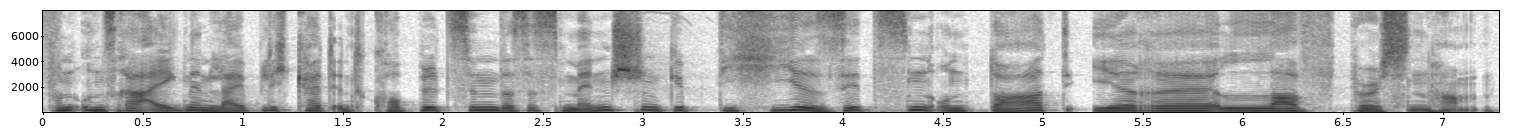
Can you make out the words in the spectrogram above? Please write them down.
von unserer eigenen Leiblichkeit entkoppelt sind, dass es Menschen gibt, die hier sitzen und dort ihre Love Person haben?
